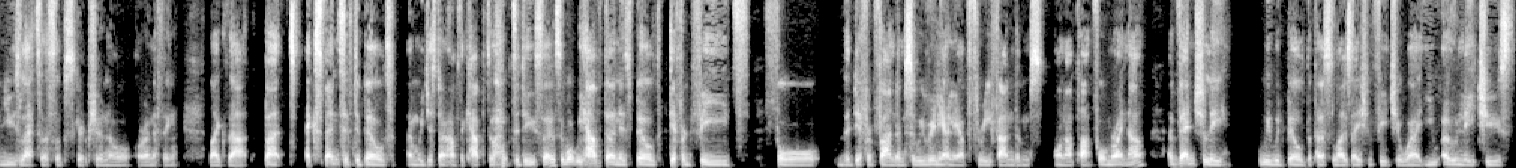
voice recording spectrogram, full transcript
newsletter subscription or, or anything like that but expensive to build and we just don't have the capital to do so. So what we have done is build different feeds for the different fandoms. So we really only have three fandoms on our platform right now. Eventually we would build the personalization feature where you only choose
